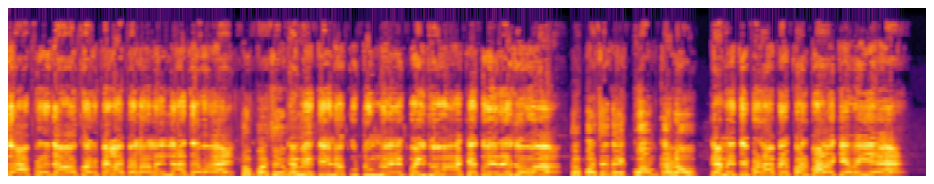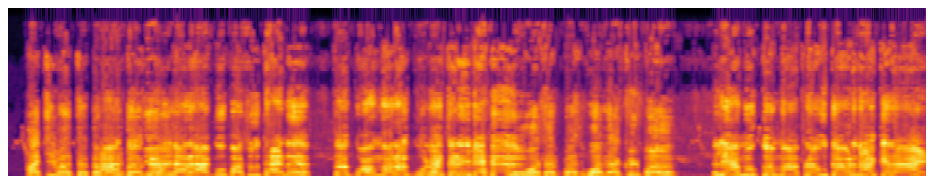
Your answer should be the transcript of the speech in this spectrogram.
તો આપણે દવાખાને પેલા પેલા લઈને ના જવાય. તો પછી ગમે તેના કુટુંબનો એક ભાઈ જોવા કે તો એરે જોવા. તો પછી તો એક કોમ કરો. ગમે તે પણ આપણે પરભાળા કહેવાય સાચી વાત છે તમારી કાલ દારા આગુ પાછું થાય ને તો ગામ વાળા ઘોડા ચડી બેસે. ઓવો સરપંચ વર રાખવી પડે. એટલે અમુક કામમાં આપણે ઉતાવળ ના કરાય.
